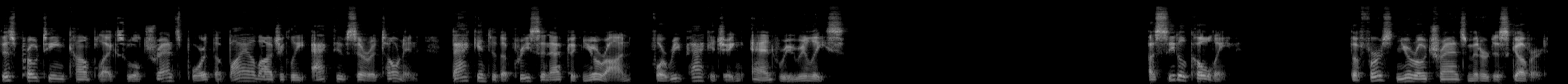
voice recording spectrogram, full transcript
This protein complex will transport the biologically active serotonin back into the presynaptic neuron for repackaging and re-release. Acetylcholine. The first neurotransmitter discovered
